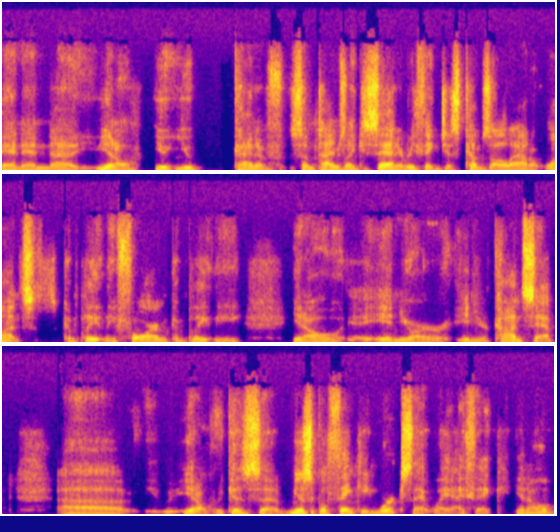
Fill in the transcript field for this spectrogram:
and then uh, you know you you kind of sometimes like you said everything just comes all out at once. It's completely formed completely you know in your in your concept uh you know because uh, musical thinking works that way i think you know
